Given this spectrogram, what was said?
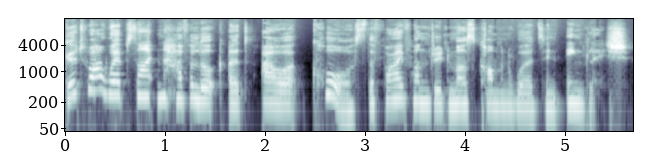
go to our website and have a look at our course, The 500 Most Common Words in English.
